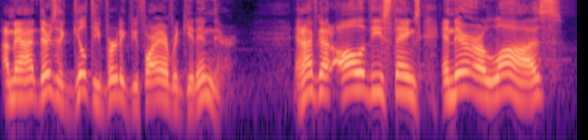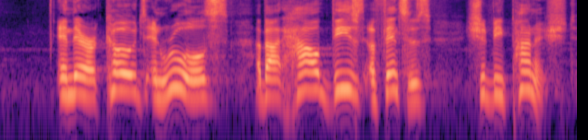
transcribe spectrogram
I mean, I, there's a guilty verdict before I ever get in there. And I've got all of these things, and there are laws and there are codes and rules about how these offenses should be punished.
